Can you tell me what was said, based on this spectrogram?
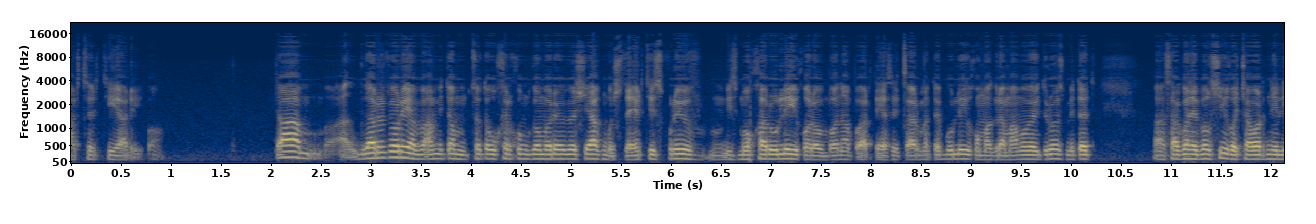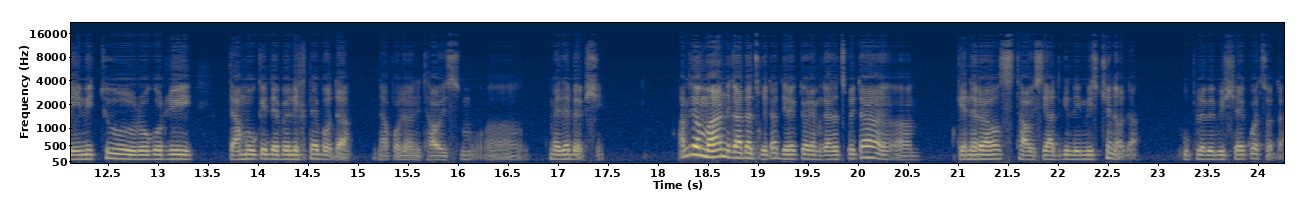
არც ერთი არ იყო. და დირექტორია ამიტომ ცოტა უხერხულ მდგომარეობაში აღმოჩნდა. ერთის ხრივ ის მოხარული იყო, რომ ბონაპარტე ასე წარმატებული იყო, მაგრამ ამავე დროს მეტად საგონებელში იყო ჩავარდნილი იმით, თუ როგორი დამოუკიდებელი ხდებოდა ნაპოლეონი თავის ქმედებებში. ამიტომ მან გადაწყვიტა დირექტორიამ გადაწყვიტა გენერალს თავისი ადგილი მისჩნეოდა, უფლებების შეეკვეცოდა.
